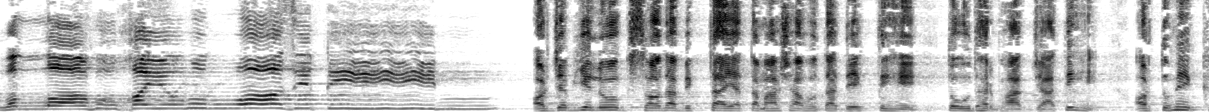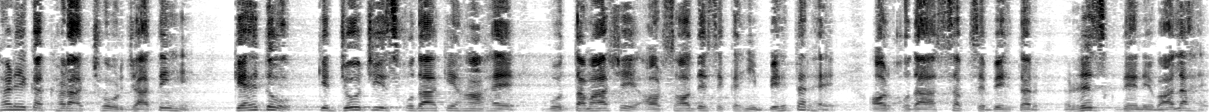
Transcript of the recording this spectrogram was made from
والله خير الرازقين اور جب یہ لوگ سودا بکتا یا تماشا ہوتا دیکھتے ہیں تو ادھر بھاگ جاتے ہیں اور تمہیں کھڑے کا کھڑا چھوڑ جاتے ہیں۔ کہہ دو کہ جو چیز خدا کے ہاں ہے وہ تماشے اور سودے سے کہیں بہتر ہے اور خدا سب سے بہتر رزق دینے والا ہے۔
